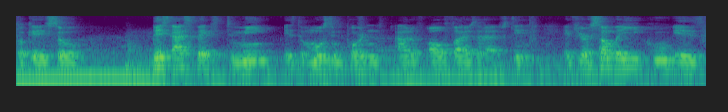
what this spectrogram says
Okay, so this aspect to me is the most important out of all five that I've stated. If you're somebody who is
